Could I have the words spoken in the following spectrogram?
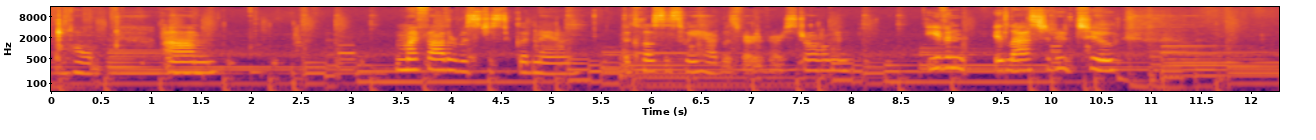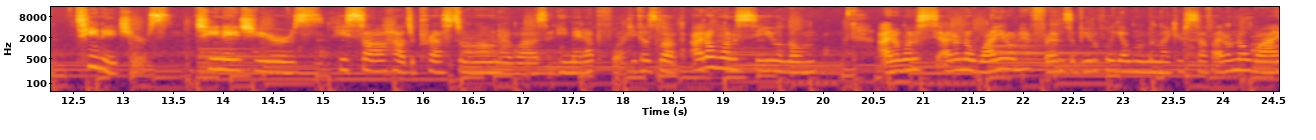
from home. Um, my father was just a good man. The closest we had was very, very strong, and even it lasted into teenage years teenage years, he saw how depressed and alone I was, and he made up for it. He goes, "Look, I don't want to see you alone. I don't want to see. I don't know why you don't have friends. A beautiful young woman like yourself. I don't know why."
